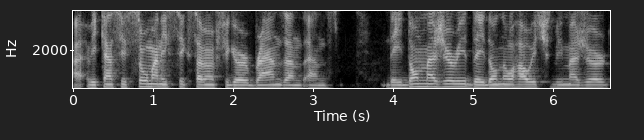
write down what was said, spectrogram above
uh, we can see so many six, seven figure brands and, and they don't measure it, they don't know how it should be measured.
